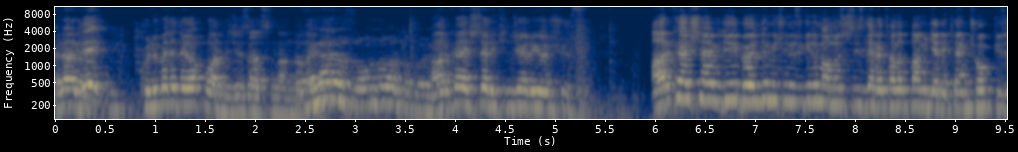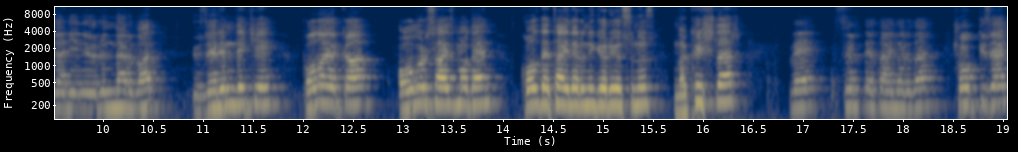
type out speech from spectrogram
Helal Bir olsun. de kulübede de yok arada cezasından dolayı. Helal olsun 10 numara top oynattı. Arkadaşlar ikinci yarı görüşürüz. Arkadaşlar videoyu böldüğüm için üzgünüm ama sizlere tanıtmam gereken çok güzel yeni ürünler var. Üzerimdeki polo yaka, oversize model, kol detaylarını görüyorsunuz. Nakışlar ve sırt detayları da çok güzel.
